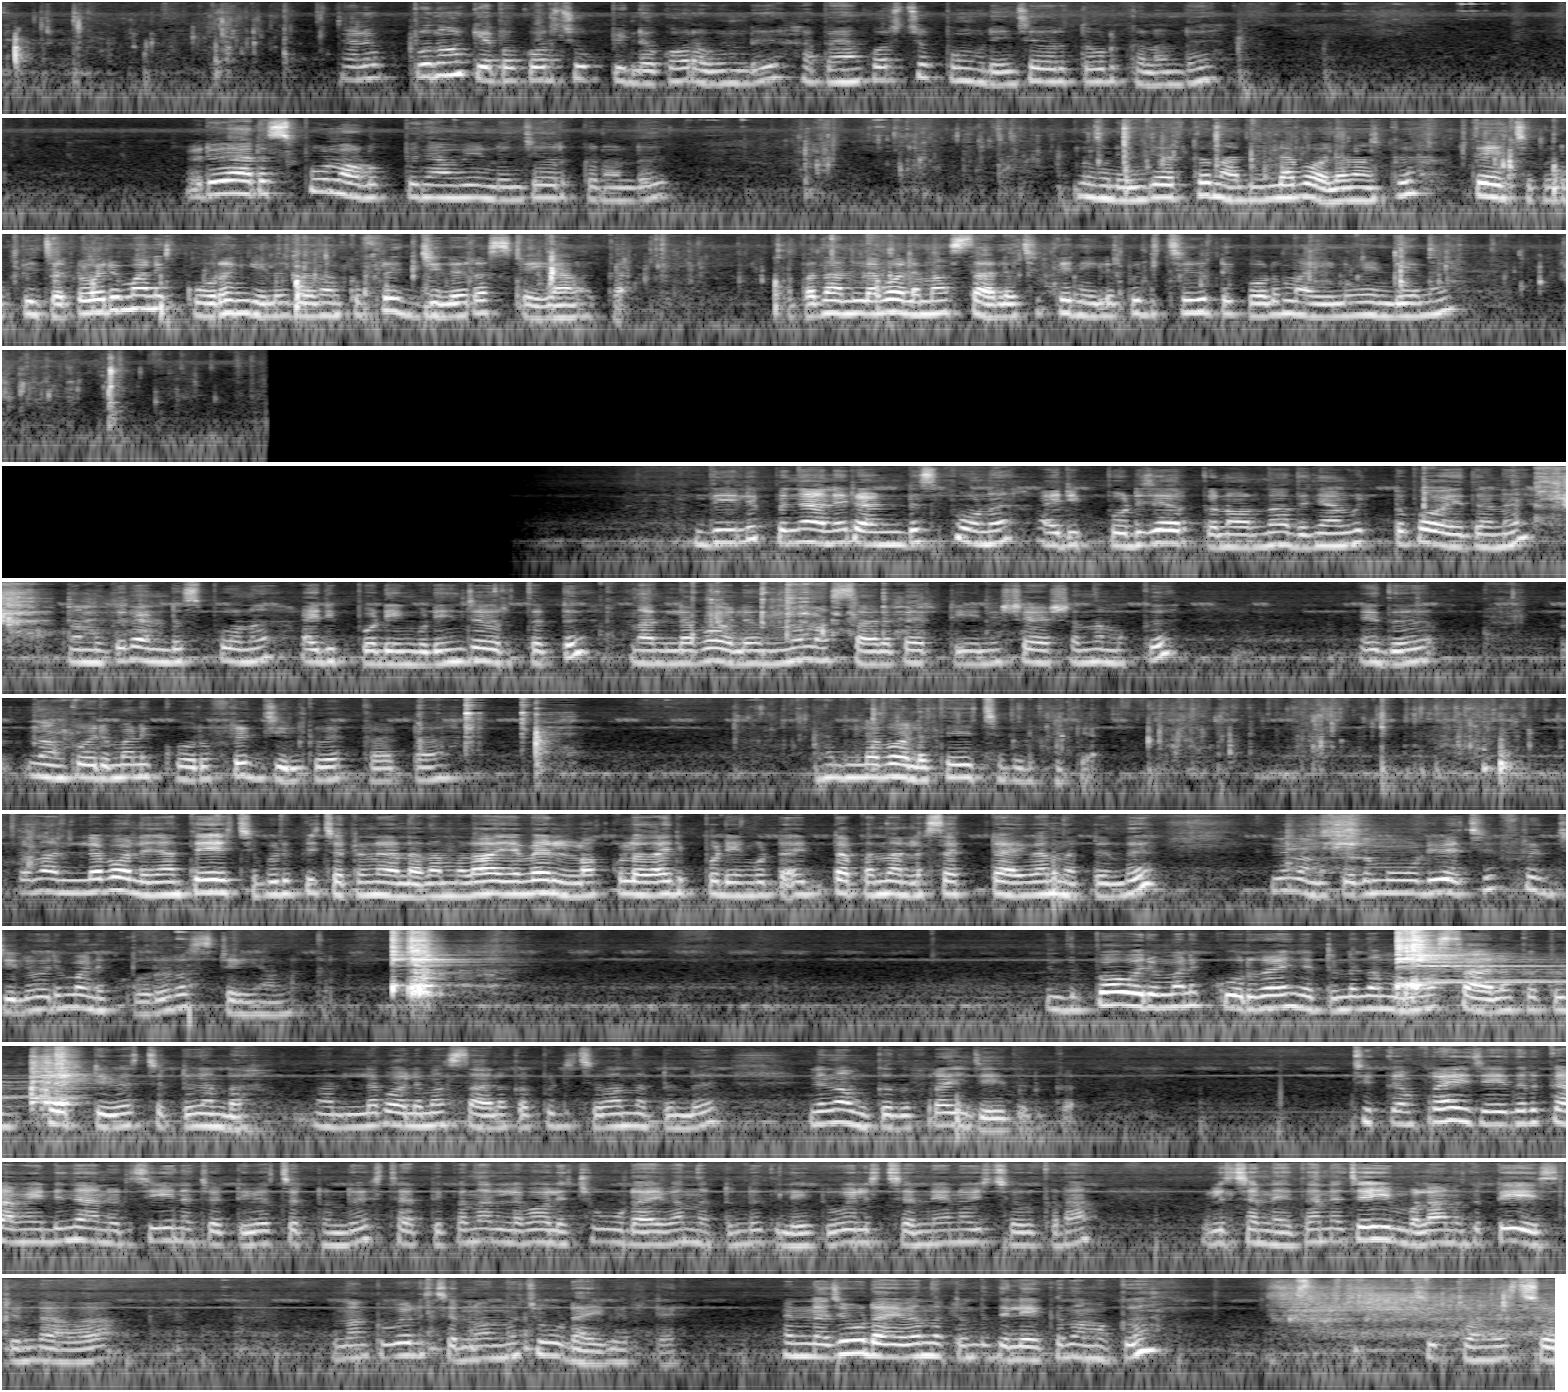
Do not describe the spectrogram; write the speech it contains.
ഞാൻ ഉപ്പ് നോക്കിയപ്പോൾ കുറച്ച് ഉപ്പിന്റെ കുറവുണ്ട്. അപ്പോൾ ഞാൻ കുറച്ച് ഉപ്പും കൂടിയും ചേർത്ത് കൊടുക്കുന്നുണ്ട് ഒരു അര സ്പൂണോളം ഉപ്പ് ഞാൻ വീണ്ടും ചേർക്കുന്നുണ്ട് ഇതുകൂടിയും ചേർത്ത് നല്ല പോലെ നമുക്ക് തേച്ച് പിടിപ്പിച്ചിട്ട് ഒരു മണിക്കൂറെങ്കിലും ഇത് നമുക്ക് ഫ്രിഡ്ജിൽ റെസ്റ്റ് ചെയ്യാൻ വെക്കാം. അപ്പോൾ നല്ലപോലെ മസാല ചിക്കനിൽ പിടിച്ച് കിട്ടിക്കോളും അതിന് വേണ്ടിയാണ് ഇതിലിപ്പോൾ ഞാൻ രണ്ട് സ്പൂണ് അരിപ്പൊടി ചേർക്കണമെന്ന് അത് ഞാൻ വിട്ടു പോയതാണ്. നമുക്ക് രണ്ട് സ്പൂണ് അരിപ്പൊടിയും കൂടിയും ചേർത്തിട്ട് നല്ല പോലെ ഒന്ന് മസാല പുരട്ടിയതിന് ശേഷം നമുക്ക് ഇത് നമുക്ക് ഒരു മണിക്കൂർ ഫ്രിഡ്ജിലേക്ക് വെക്കാം കേട്ടോ. നല്ല പോലെ തേച്ച് പിടിപ്പിക്കാം. അപ്പോൾ നല്ല പോലെ ഞാൻ തേച്ച് പിടിപ്പിച്ചിട്ടുണ്ട് കണ്ട? നമ്മളായ വെള്ളമൊക്കെ ഉള്ളത് അരിപ്പൊടിയും കൂട്ടി ഇട്ടപ്പം നല്ല സെറ്റായി വന്നിട്ടുണ്ട്. ഇനി നമുക്കിത് മൂടി വെച്ച് ഫ്രിഡ്ജിൽ ഒരു മണിക്കൂർ റെസ്റ്റ് ചെയ്യാൻ വെക്കാം. ഇതിപ്പോൾ ഒരു മണിക്കൂർ കഴിഞ്ഞിട്ടുണ്ട്. നമ്മൾ മസാല ഒക്കെ പുരട്ടി വെച്ചിട്ട് കണ്ട? നല്ല പോലെ മസാല ഒക്കെ പിടിച്ച് വന്നിട്ടുണ്ട്. ഇനി നമുക്കിത് ഫ്രൈ ചെയ്തെടുക്കാം. ചിക്കൻ ഫ്രൈ ചെയ്തെടുക്കാൻ വേണ്ടി ഞാനൊരു ചീനച്ചട്ടി വെച്ചിട്ടുണ്ട്. ചട്ടി ഇപ്പം നല്ലപോലെ ചൂടായി വന്നിട്ടുണ്ട്. ഇതിലേക്ക് വെളിച്ചെണ്ണയാണ് ഒഴിച്ചു കൊടുക്കണം. വെളിച്ചെണ്ണയിൽ തന്നെ ചെയ്യുമ്പോഴാണ് ഇത് ടേസ്റ്റ് ഉണ്ടാവുക. നമുക്ക് വെളിച്ചെണ്ണ ഒന്ന് ചൂടായി വരട്ടെ. എണ്ണ ചൂടായി വന്നിട്ടുണ്ട്. ഇതിലേക്ക് നമുക്ക് ചിക്കൻ വെച്ച്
